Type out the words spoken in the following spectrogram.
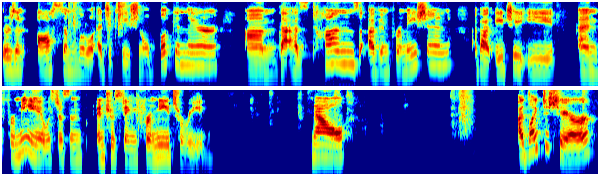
There's an awesome little educational book in there um, that has tons of information about HAE. And for me, it was just interesting for me to read. Now, I'd like to share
